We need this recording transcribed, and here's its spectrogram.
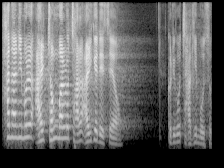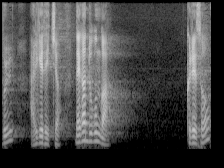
하나님을 알, 정말로 잘 알게 됐어요. 그리고 자기 모습을 알게 됐죠. 내가 누군가. 그래서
